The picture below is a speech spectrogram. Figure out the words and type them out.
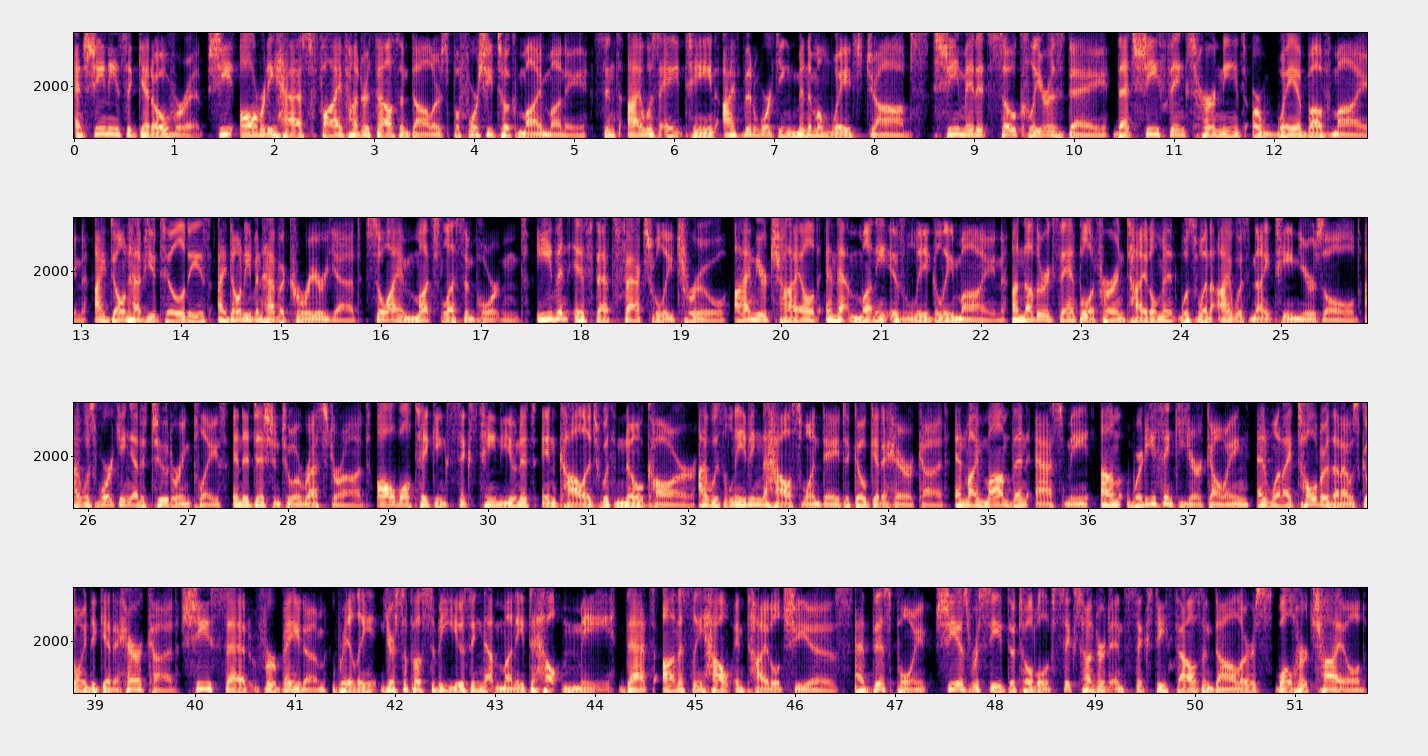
And she needs to get over it. She already has $500,000 before she took my money. Since I was 18, I've been working minimum wage jobs. She made it so clear as day that she thinks her needs are way above mine. I don't have utilities, I don't even have a career yet, so I am much less important. Even if that's factually true, I'm your child and that money is legally mine. Another example of her entitlement was when I was was 19 years old. I was working at a tutoring place in addition to a restaurant, all while taking 16 units in college with no car. I was leaving the house one day to go get a haircut, and my mom then asked me, Um, where do you think you're going? And when I told her that I was going to get a haircut, she said verbatim, Really? You're supposed to be using that money to help me. That's honestly how entitled she is. At this point, she has received a total of $660,000, while her child,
